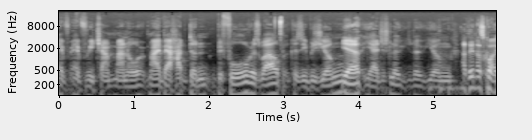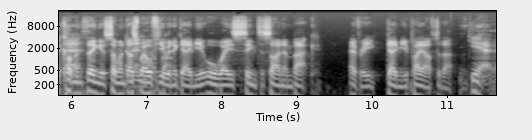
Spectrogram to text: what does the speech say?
every, every champ man, or maybe I had done before as well because he was young. Yeah. But yeah, just Luke, Luke Young. I think that's quite a common there. thing. If someone does well I've for you got- in a game, you always seem to sign them back every game you play after that. Yeah,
